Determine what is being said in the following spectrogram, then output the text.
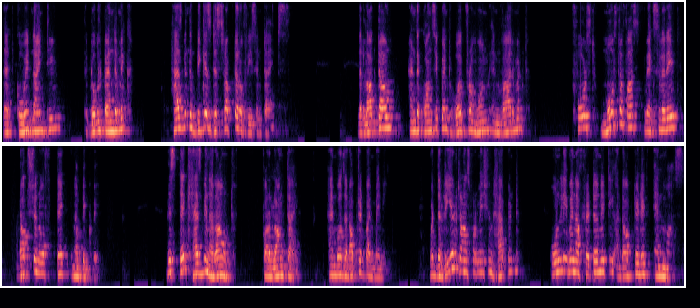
that COVID 19, the global pandemic, has been the biggest disruptor of recent times. The lockdown and the consequent work from home environment forced most of us to accelerate adoption of tech in a big way. This tech has been around for a long time and was adopted by many. But the real transformation happened only when a fraternity adopted it en masse,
